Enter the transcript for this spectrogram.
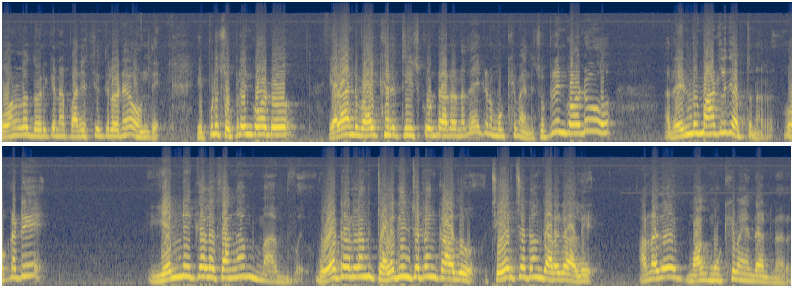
బోన్లో దొరికిన పరిస్థితిలోనే ఉంది. ఇప్పుడు సుప్రీంకోర్టు ఎలాంటి వైఖరి తీసుకుంటారన్నదే ఇక్కడ ముఖ్యమైనది. సుప్రీంకోర్టు రెండు మాటలు చెప్తున్నారు. ఒకటి ఎన్నికల సంఘం ఓటర్లను తొలగించటం కాదు చేర్చటం జరగాలి అన్నదే మాకు ముఖ్యమైనది అంటున్నారు.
